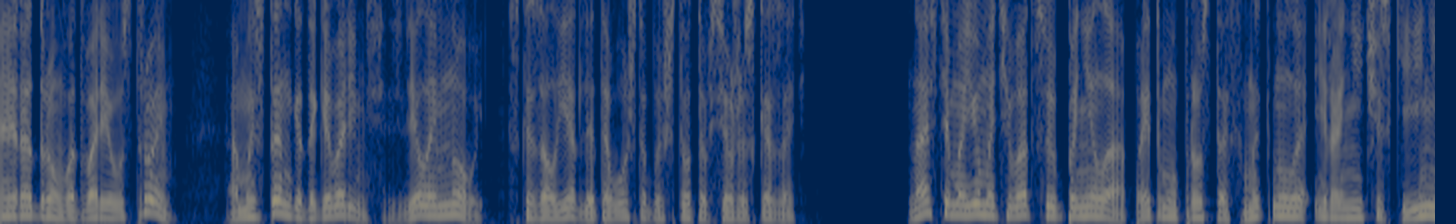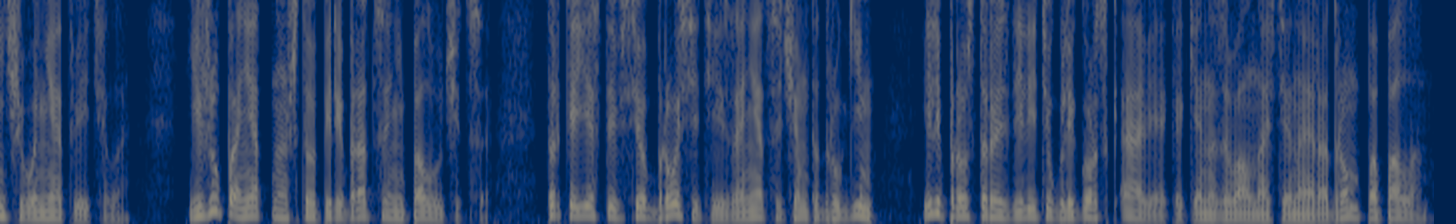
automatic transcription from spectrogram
Аэродром во дворе устроим, а мы с Тенго договоримся, сделаем новый», — сказал я для того, чтобы что-то все же сказать. Настя мою мотивацию поняла, поэтому просто хмыкнула иронически и ничего не ответила. Ежу понятно, что перебраться не получится. Только если все бросить и заняться чем-то другим, или просто разделить Углегорск-авиа, как я называл Настя на аэродром, пополам.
